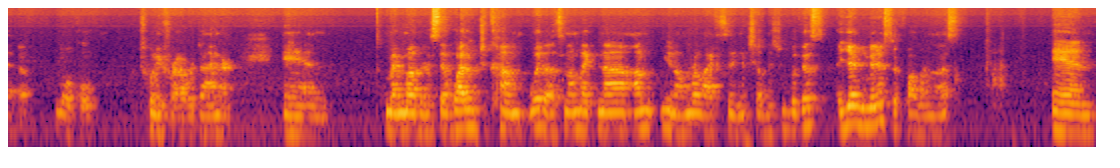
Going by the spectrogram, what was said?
at a local 24-hour diner, and my mother said, "Why don't you come with us?" And I'm like, "Nah, I'm you know I'm relaxing and chilling." But there's a young minister following us, and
